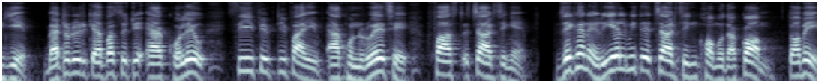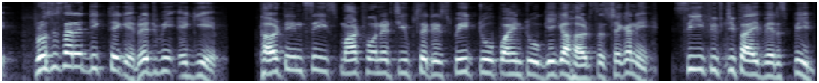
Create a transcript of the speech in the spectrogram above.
এগিয়ে। ব্যাটারির ক্যাপাসিটি এক হলেও সি ফিফটি ফাইভ এখন রয়েছে ফাস্ট চার্জিংয়ে যেখানে রিয়েলমিতে চার্জিং ক্ষমতা কম। তবে প্রসেসরের দিক থেকে রেডমি এগিয়ে। থার্টিন সি স্মার্টফোনের চিপসেটের speed two point two giga hertz সেখানে সি ফিফটি ফাইভের স্পিড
